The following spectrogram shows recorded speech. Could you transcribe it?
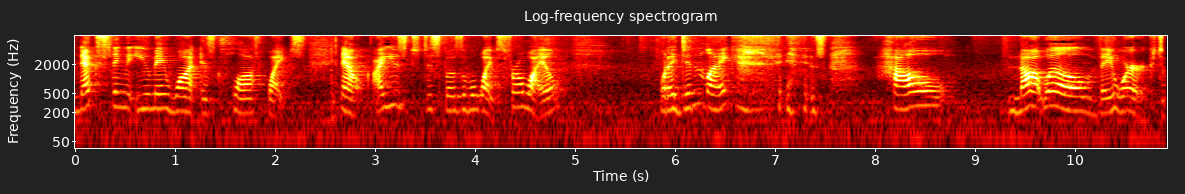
Next thing that you may want is cloth wipes. Now, I used disposable wipes for a while. What I didn't like is how not well they worked.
